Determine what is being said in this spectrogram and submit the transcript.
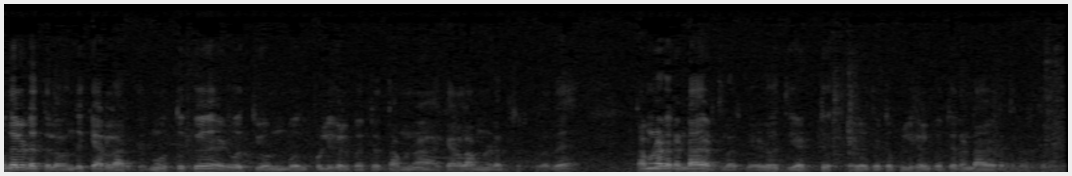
முதலிடத்தில் வந்து கேரளா இருக்குது நூற்றுக்கு எழுபத்தி ஒன்பது புள்ளிகள் பெற்று தமிழ்நா கேரளா முன்னிடத்தில் இருக்கிறது. தமிழ்நாடு ரெண்டாவது இடத்துல இருக்குது எழுபத்தி எட்டு எழுபத்தெட்டு புள்ளிகள் பெற்று ரெண்டாவது இடத்துல இருக்கிறது.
